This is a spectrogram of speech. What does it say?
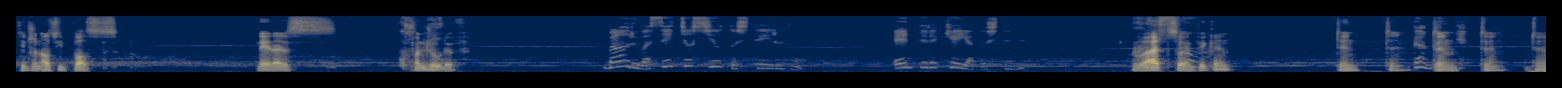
Sieht schon aus wie Boss. Ne, das ist von Judith. バウルは成長しようとしているの。エンテレケイヤとしてね。Was zu entwickeln? Dun, dun, dun, dun, dun.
